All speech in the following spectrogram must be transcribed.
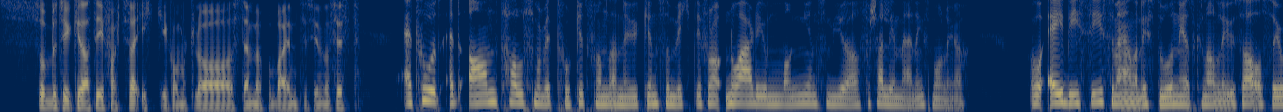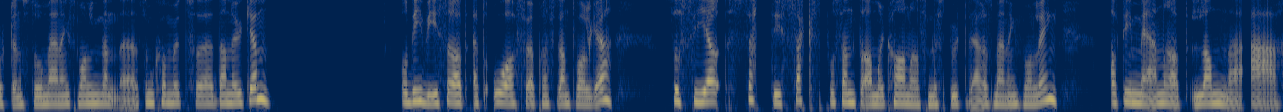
så betyr ikke det at de faktisk ikke kommer til å stemme på Biden til syvende og sist. Jeg tror et annet tall som har blitt trukket fram denne uken som viktig, for nå er det jo mange som gjør forskjellige meningsmålinger. Og ABC, som er en av de store nyhetskanalene i USA, har også gjort en stor meningsmåling den, eh, som kom ut eh, denne uken. Og de viser at et år før presidentvalget så sier 76% av amerikanere som ble spurt i deres meningsmåling, at de mener at landet er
